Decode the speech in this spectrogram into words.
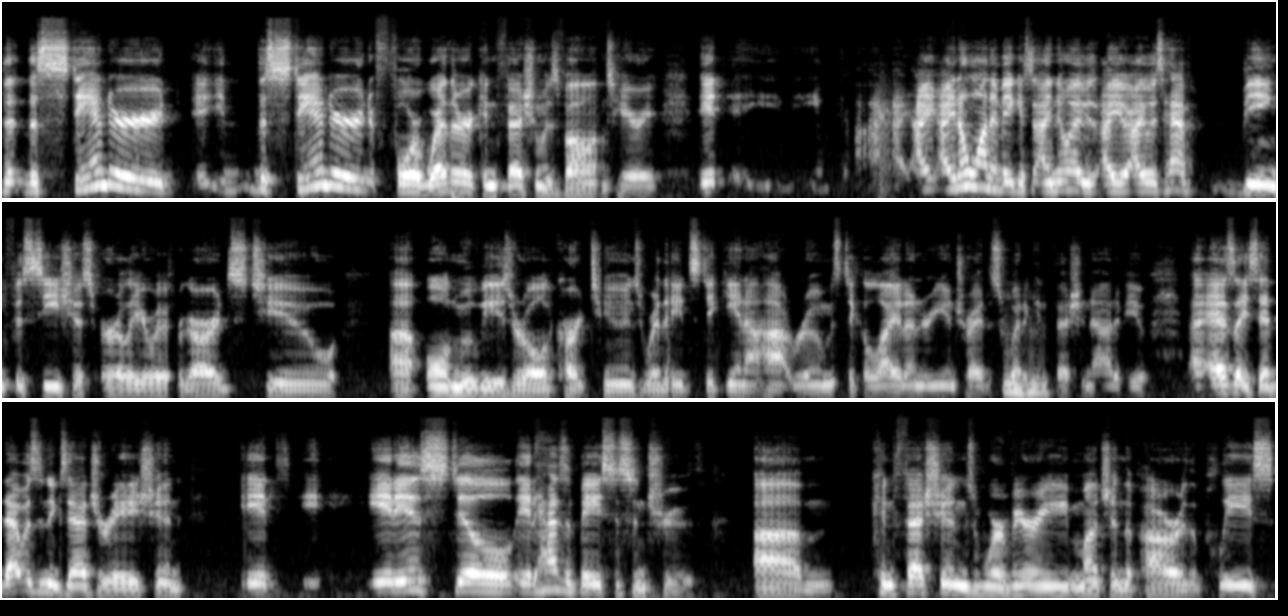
The, the standard the standard for whether a confession was voluntary it I, I don't want to make it I know I was I, I was half being facetious earlier with regards to uh, old movies or old cartoons where they'd stick you in a hot room, stick a light under you, and try to sweat mm-hmm. a confession out of you. As I said, that was an exaggeration. It, it it is still it has a basis in truth um, confessions were very much in the power of the police.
